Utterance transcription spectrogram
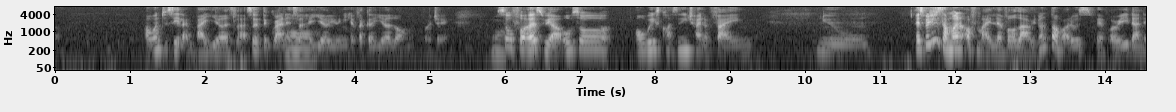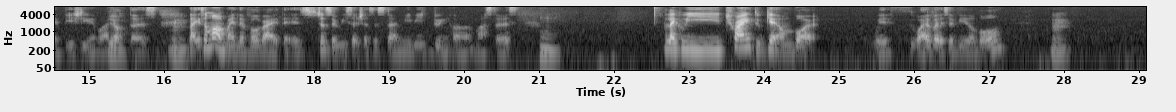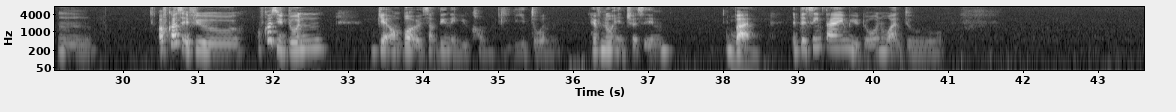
I want to say like by years lah. So if the grant is like a Oh. year, you only have like a year long project. Wow. So for us, we are also always constantly trying to find new, especially someone of my level lah. We don't talk about those who have already done a PhD and who are Yeah. doctors. Mm. Like someone of my level, right, that is just a research assistant, maybe doing her masters. Mm. Like we try to get on board with whatever is available. Mm. Mm. Of course, if you, of course, you don't get on board with something that you completely don't have no interest in, but Oh. at the same time, you don't want to.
